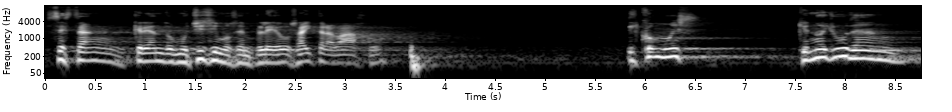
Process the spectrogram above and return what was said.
se están creando muchísimos empleos, hay trabajo. ¿Y cómo es que no ayudan,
